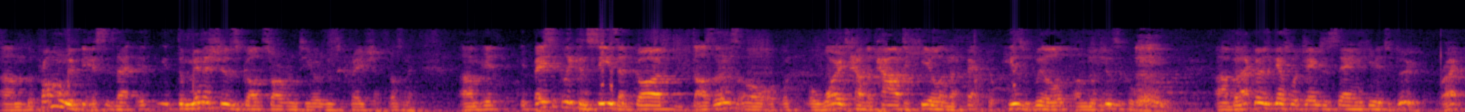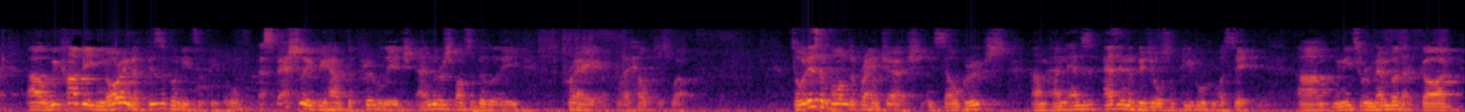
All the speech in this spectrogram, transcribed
Um, the problem with this is that it, it, diminishes God's sovereignty over his creation, doesn't it? Um, it, it basically concedes that God doesn't or, or, or, won't have the power to heal and affect his will on the physical world. Uh, but that goes against what James is saying here to do, right? Uh, we can't be ignoring the physical needs of people, especially if we have the privilege and the responsibility to pray for their health as well. So it is important to pray in church, in cell groups, um, and, and as, individuals for people who are sick. Um, we need to remember that God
